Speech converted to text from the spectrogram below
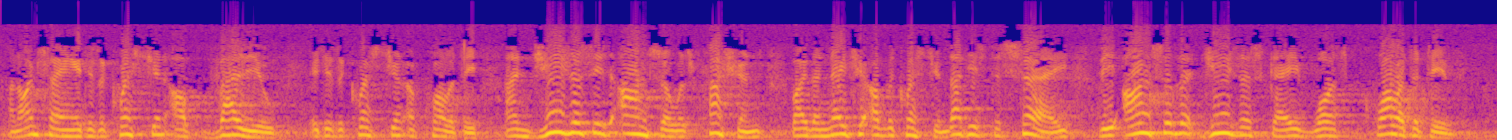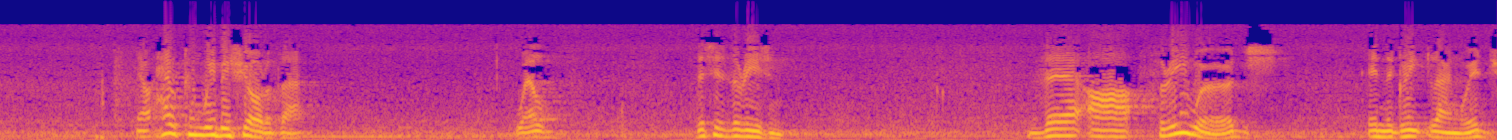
And I'm saying it is a question of value. It is a question of quality. And Jesus' answer was fashioned by the nature of the question. That is to say, the answer that Jesus gave was qualitative. Now, how can we be sure of that? Well, this is the reason. There are three words in the Greek language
